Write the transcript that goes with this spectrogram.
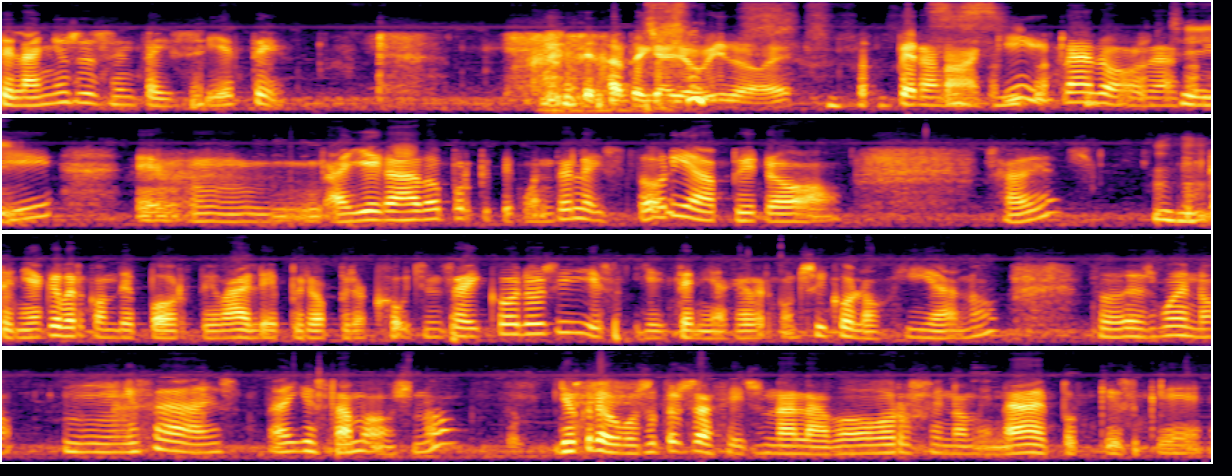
del año 67. Fíjate que ha llovido, ¿eh? Pero no aquí, claro, aquí eh, mm, ha llegado porque te cuenta la historia, pero, ¿sabes? Tenía que ver con deporte, vale, pero, pero coaching psychology y, tenía que ver con psicología, ¿no? Entonces, bueno, mm, esa es, ahí estamos, ¿no? Yo creo que vosotros hacéis una labor fenomenal porque es que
